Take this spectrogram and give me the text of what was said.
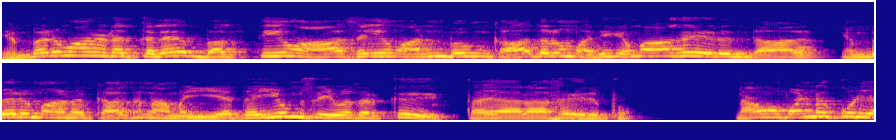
எம்பெருமானிடத்துல பக்தியும் ஆசையும் அன்பும் காதலும் அதிகமாக இருந்தால் எம்பெருமானுக்காக நாம எதையும் செய்வதற்கு தயாராக இருப்போம். நாம பண்ணக்கூடிய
